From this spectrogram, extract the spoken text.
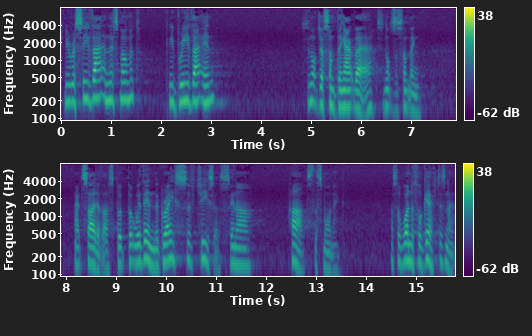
Can you receive that in this moment? Can you breathe that in? This is not just something out there. This is not just something outside of us, but, but within the grace of Jesus in our hearts this morning. That's a wonderful gift, isn't it?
